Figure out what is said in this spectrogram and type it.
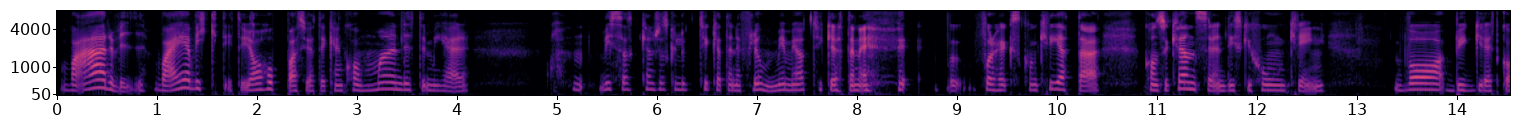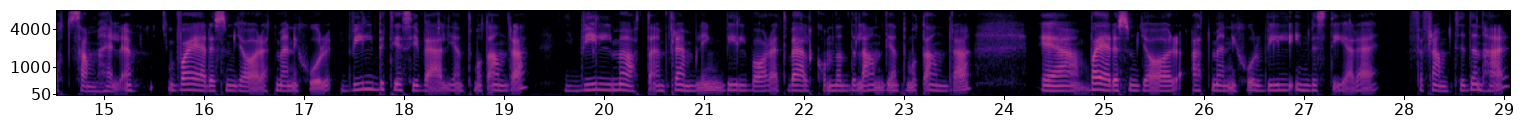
vad är vi? Vad är viktigt? Och jag hoppas ju att det kan komma en lite mer... Vissa kanske skulle tycka att den är flummig, men jag tycker att den är, får högst konkreta konsekvenser. En diskussion kring vad bygger ett gott samhälle? Vad är det som gör att människor vill bete sig väl gentemot andra? Vill möta en främling, vill vara ett välkomnande land gentemot andra? Eh, vad är det som gör att människor vill investera för framtiden här?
